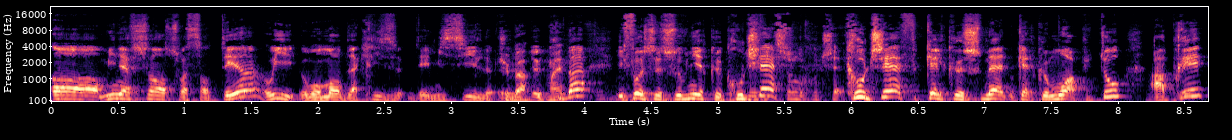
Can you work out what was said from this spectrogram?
En 1961, oui, au moment de la crise des missiles de Cuba, il faut se souvenir que Khrouchtchev, quelques semaines, quelques mois plus tôt, après,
